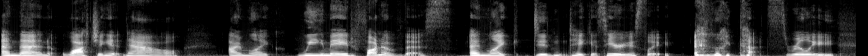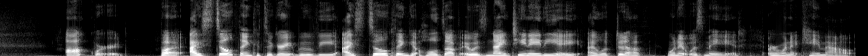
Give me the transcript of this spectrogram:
And then watching it now, I'm like, we made fun of this and like didn't take it seriously. And like that's really awkward. But I still think it's a great movie. I still think it holds up. It was 1988. I looked it up when it was made or when it came out.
